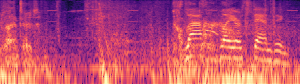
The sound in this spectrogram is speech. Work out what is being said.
Planted. Last player out.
